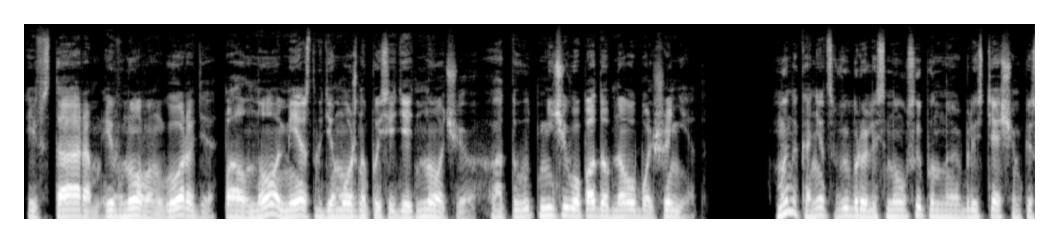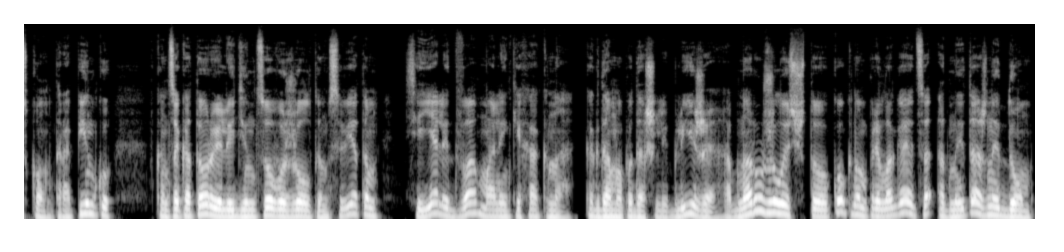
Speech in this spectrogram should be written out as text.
И в старом, и в новом городе полно мест, где можно посидеть ночью, а тут ничего подобного больше нет. Мы, наконец, выбрались на усыпанную блестящим песком тропинку, в конце которой леденцово-желтым светом сияли два маленьких окна. Когда мы подошли ближе, обнаружилось, что к окнам прилагается одноэтажный дом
